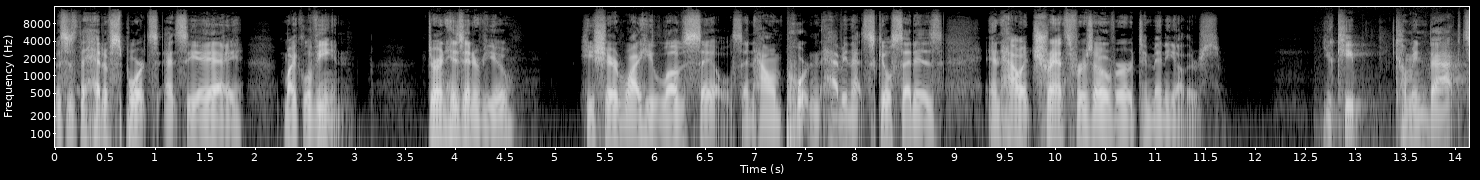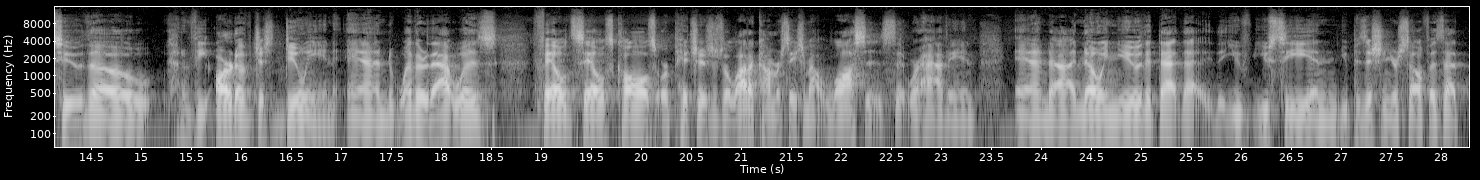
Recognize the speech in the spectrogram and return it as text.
This is the head of sports at CAA, Mike Levine. During his interview, he shared why he loves sales and how important having that skill set is and how it transfers over to many others. You keep coming back to the kind of the art of just doing and whether that was failed sales calls or pitches. There's a lot of conversation about losses that we're having and uh, knowing you that, that that that you you see and you position yourself as that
